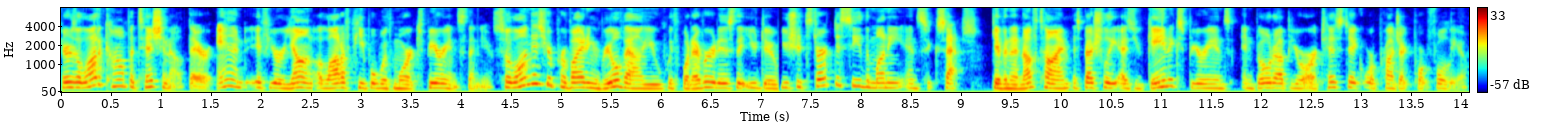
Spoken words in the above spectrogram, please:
There's a lot of competition out there, and if you're young, a lot of people with more experience than you. So long as you're providing real value with whatever it is that you do, you should start to see the money and success. Given enough time, especially as you gain experience and build up your artistic or project portfolio.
